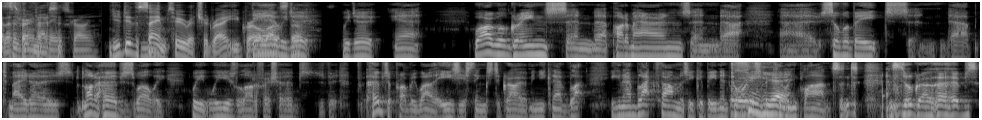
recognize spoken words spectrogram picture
sorts of different nice. things growing. you do the same too, Richard, right? You grow a lot of we stuff. do. We do. Yeah. Warrigal greens and uh, potamarins and uh, uh, silver beets and uh, tomatoes. A lot of herbs as well. We, we we use a lot of fresh herbs. Herbs are probably one of the easiest things to grow. I mean, you can have black you can have black thumbs. You could be notorious for Yeah. killing plants and and still grow herbs.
